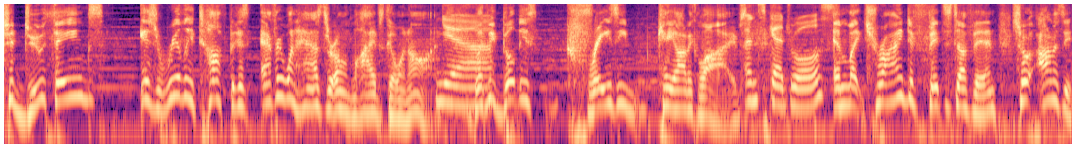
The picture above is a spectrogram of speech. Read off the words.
to do things is really tough because everyone has their own lives going on. Yeah. Like we built these crazy, chaotic lives. And schedules. and like trying to fit stuff in. So honestly,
